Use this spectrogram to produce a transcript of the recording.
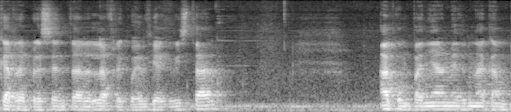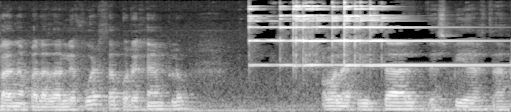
que representa la frecuencia cristal, acompañarme de una campana para darle fuerza, por ejemplo. Hola cristal, despierta.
